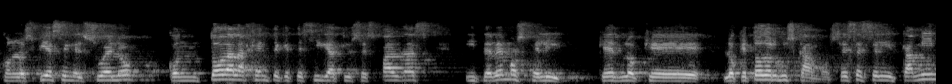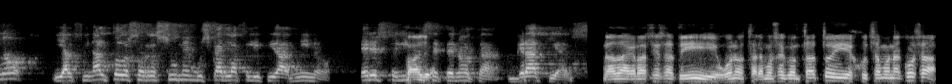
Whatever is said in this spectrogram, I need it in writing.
con los pies en el suelo, con toda la gente que te sigue a tus espaldas y te vemos feliz que es lo que, lo que todos buscamos. Ese es el camino y al final todo se resume en buscar la felicidad, Nino. Eres feliz y se te nota. Gracias. Nada, gracias a ti. Y bueno, estaremos en contacto y escuchamos una cosa.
